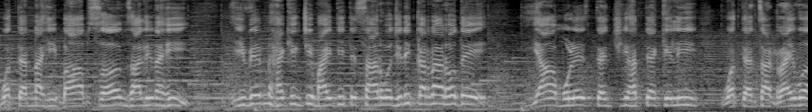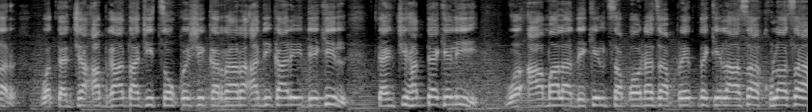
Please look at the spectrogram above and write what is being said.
व त्यांना ही बाब सहन झाली नाही. ईव्हीएम हॅकिंगची माहिती ते सार्वजनिक करणार होते. यामुळेच त्यांची हत्या केली व त्यांचा ड्रायव्हर व त्यांच्या अपघाताची चौकशी करणारा अधिकारी देखील त्यांची हत्या केली व आम्हाला देखील संपवण्याचा प्रयत्न केला असा खुलासा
